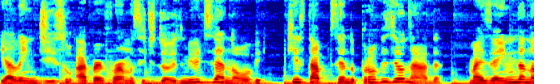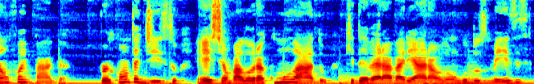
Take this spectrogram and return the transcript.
e além disso, a performance de 2019 que está sendo provisionada, mas ainda não foi paga. Por conta disso, este é um valor acumulado, que deverá variar ao longo dos meses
